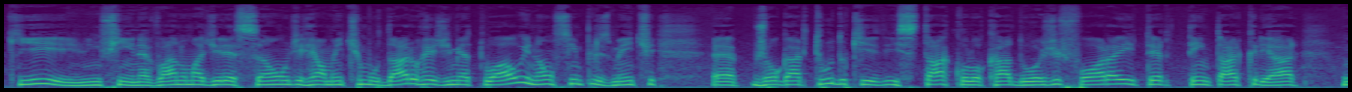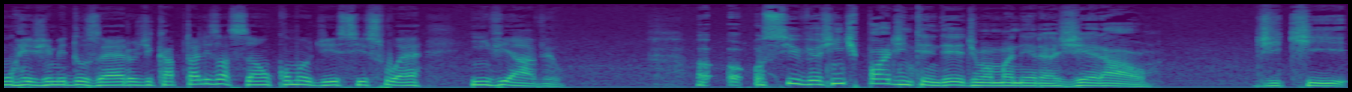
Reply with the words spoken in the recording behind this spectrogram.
que, enfim, né, vá numa direção de realmente mudar o regime atual e não simplesmente é, jogar tudo que está colocado hoje fora e ter, tentar criar um regime do zero de capitalização. Como eu disse, isso é inviável. Ô, Silvio, a gente pode entender de uma maneira geral de que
